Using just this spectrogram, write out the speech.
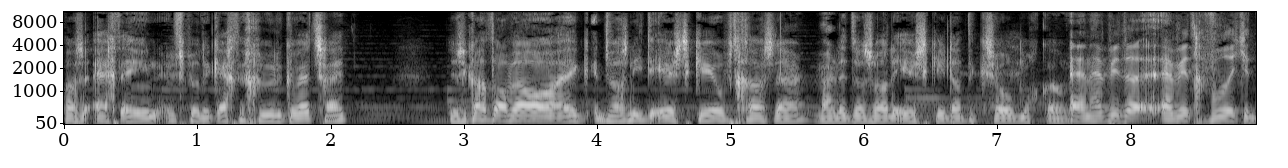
Was echt een, speelde ik echt een gruwelijke wedstrijd. Dus ik had al wel... Ik, het was niet de eerste keer op het gras daar. Maar dit was wel de eerste keer dat ik zo op mocht komen. En heb je, de, heb je het gevoel dat je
